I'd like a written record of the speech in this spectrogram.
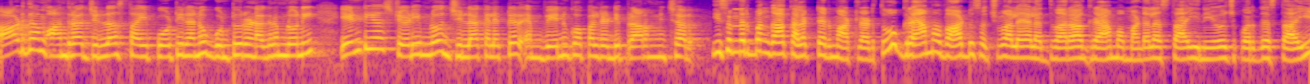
ఆడుదాం ఆంధ్ర జిల్లా స్థాయి పోటీలను గుంటూరు నగరంలోని ఎన్టీఆర్ స్టేడియంలో జిల్లా కలెక్టర్ ఎం వేణుగోపాల్ రెడ్డి ప్రారంభించారు. ఈ సందర్భంగా కలెక్టర్ మాట్లాడుతూ గ్రామ వార్డు సచివాలయాల ద్వారా గ్రామ మండల స్థాయి నియోజకవర్గ స్థాయి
